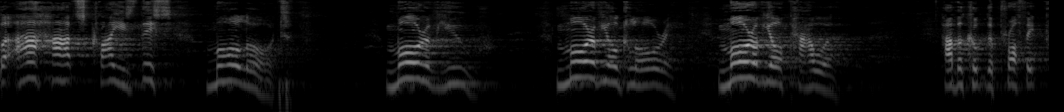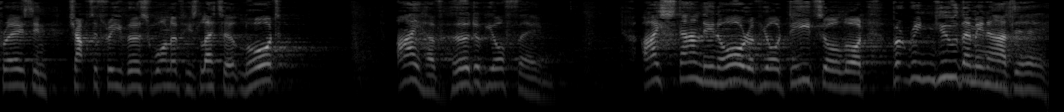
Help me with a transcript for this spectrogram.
but our heart's cry is this, more Lord, more of you. More of your glory. More of your power. Habakkuk the prophet prays in chapter 3 verse 1 of his letter, Lord, I have heard of your fame. I stand in awe of your deeds, O Lord, but renew them in our day.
